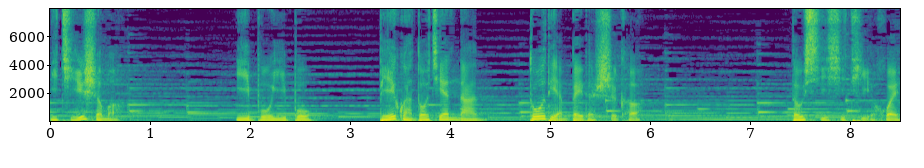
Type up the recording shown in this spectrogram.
你急什么？一步一步，别管多艰难，多点背的时刻，都细细体会，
